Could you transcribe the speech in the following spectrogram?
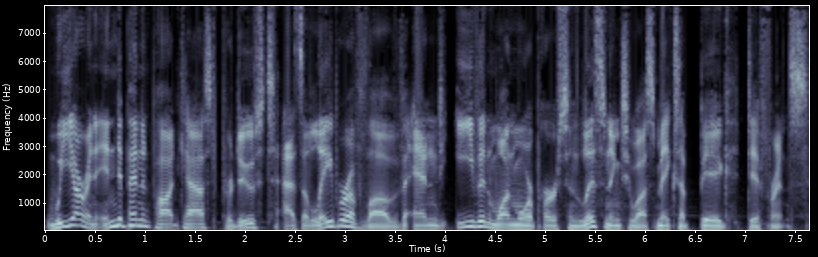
We are an independent podcast produced as a labor of love, and even one more person listening to us makes a big difference.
